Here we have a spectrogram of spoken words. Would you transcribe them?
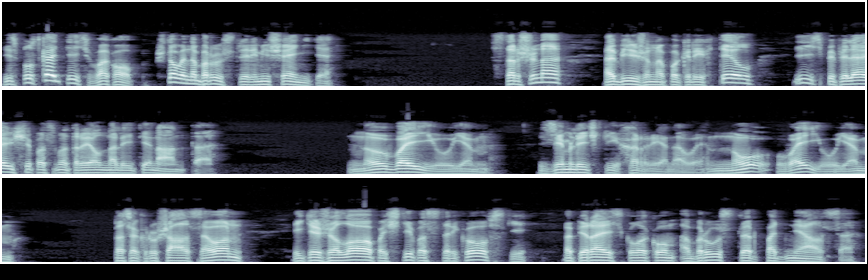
и спускайтесь в окоп. Что вы на бруствере мишените? Старшина обиженно покряхтел и испепеляюще посмотрел на лейтенанта. — Ну, воюем, землячки хреновы, ну, воюем. Посокрушался он и тяжело, почти по-стариковски, опираясь кулаком о бруствер, поднялся.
